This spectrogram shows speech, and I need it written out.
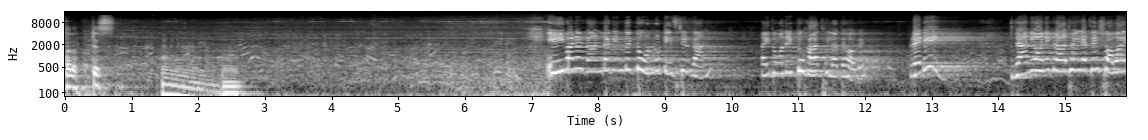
Hello, tis. এইবারের গানটা কিন্তু একটু অন্য টেস্টের গান। তাই তোমাদের একটু হাত হিলাতে হবে। রেডি জানি অনেক রাত হয়ে গেছে সবাই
